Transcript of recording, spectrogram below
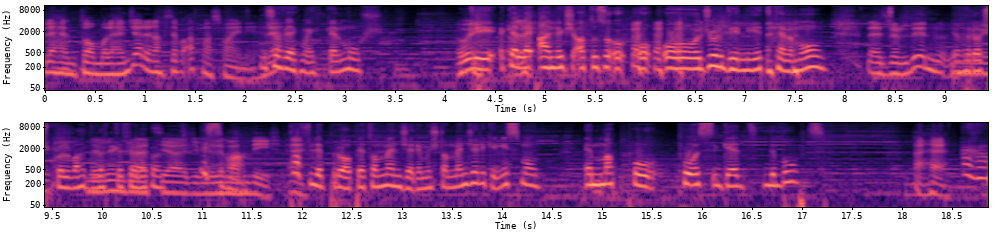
leħen Tom u leħen Jerry naħseb qatt ma smajni. Xofjek ma jitkellmux. Kellek għandek xaqtu u ġurdin li jitkellmu. Le ġurdin. Joħroġ kull waħda Ringrazzja ġibri li m'għandix. Eh. Taf li propja Tom Manġeri mhux Tom Manġeri kien jismu imma Puss Get the Boots. Eħe. Eħe.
